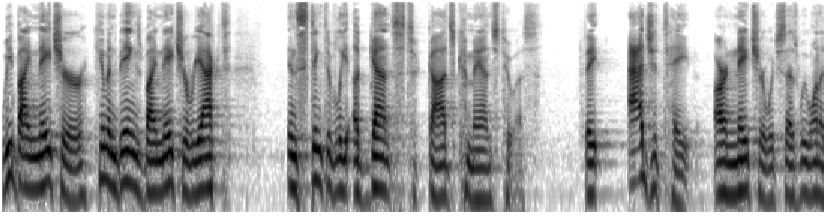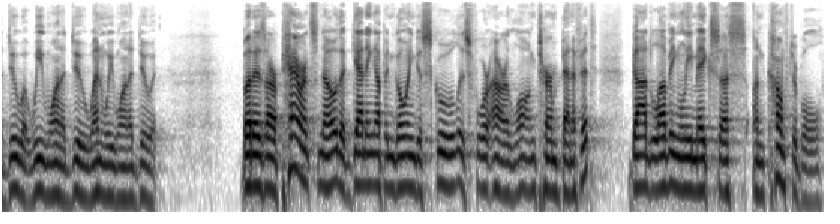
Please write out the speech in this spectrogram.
We, by nature, human beings by nature, react instinctively against God's commands to us. They agitate our nature, which says we want to do what we want to do when we want to do it. But as our parents know that getting up and going to school is for our long term benefit, God lovingly makes us uncomfortable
